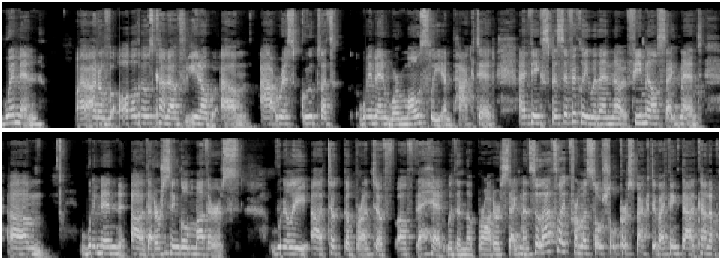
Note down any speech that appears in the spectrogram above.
women. Uh, out of all those kind of you know um, at-risk groups, that's women were mostly impacted. I think specifically within the female segment, um, women uh, that are single mothers really uh, took the brunt of, of the hit within the broader segment. So that's like from a social perspective, I think that kind of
